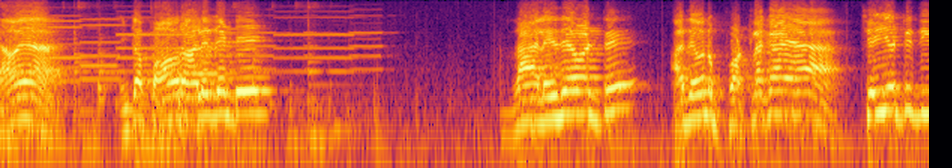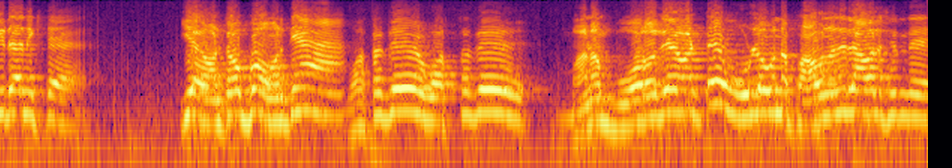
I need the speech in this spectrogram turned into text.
ఏమయ్యా ఇంకా పాము రాలేదేంటి? రాలేదేమంటే అదేమన్నా పొట్లకాయ? చెయ్యట్టి తీయడానికే. ఏమంటావు బాగుంది వస్తదే వస్తదే మనం బోరోదేమంటే ఊళ్ళో ఉన్న పావులని రావాల్సిందే.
